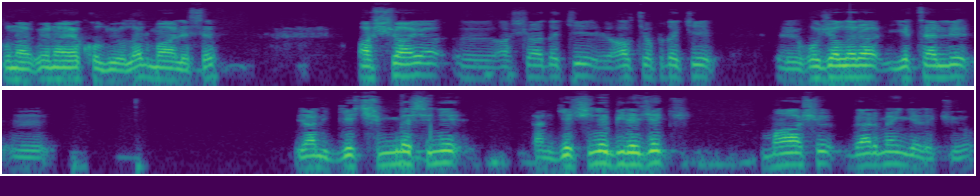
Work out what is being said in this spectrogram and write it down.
buna ön ayak oluyorlar maalesef. Aşağıya e, aşağıdaki altyapıdaki e, hocalara yeterli yani geçinmesini yani geçinebilecek maaşı vermen gerekiyor.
